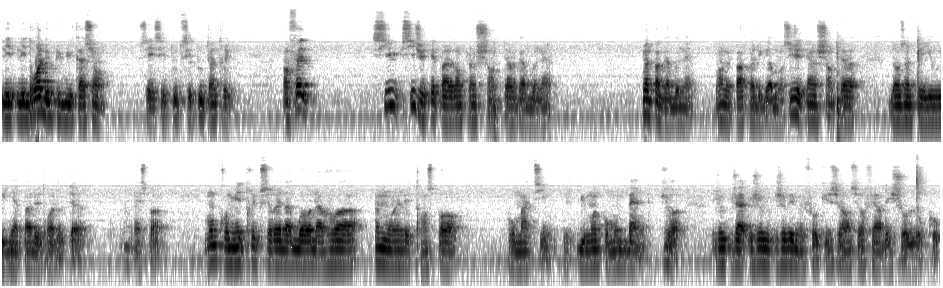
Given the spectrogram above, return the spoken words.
Les, les droits de publication, c'est, tout, c'est tout un truc. En fait, si, si j'étais par exemple un chanteur gabonais, même pas gabonais, on ne parle pas du Gabon, si j'étais un chanteur dans un pays où il n'y a pas de droit d'auteur, n'est-ce pas? Mon premier truc serait d'abord d'avoir un moyen de transport pour ma team, du moins pour mon band, tu vois. Je, j'a- je, je vais me focus genre sur faire des shows locaux.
